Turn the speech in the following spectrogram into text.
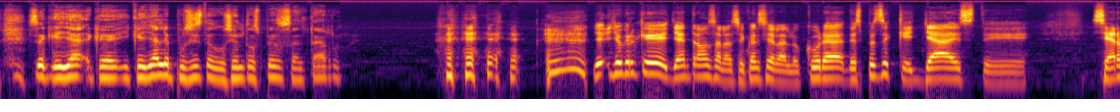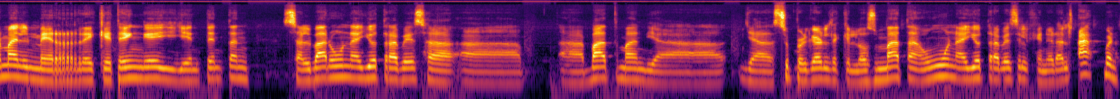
Sé que ya, que, y que ya le pusiste 200 pesos al tarro. yo, yo creo que ya entramos a la secuencia de la locura. Después de que ya este se arma el merrequetengue y intentan salvar una y otra vez a, a- a Batman y a, y a Supergirl de que los mata una y otra vez el general. Ah, bueno,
